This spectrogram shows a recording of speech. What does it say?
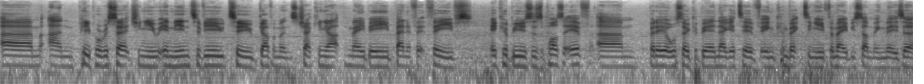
um, and people researching you in the interview to governments checking up maybe benefit thieves. It could be used as a positive, um, but it also could be a negative in convicting you for maybe something that is a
